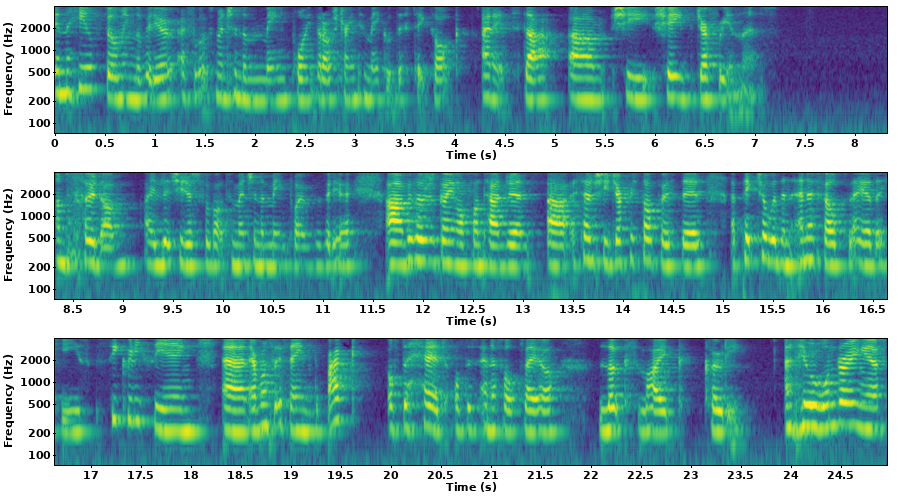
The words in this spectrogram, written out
In the heat of filming the video, I forgot to mention the main point that I was trying to make with this TikTok. And it's that um, she shades Jeffree in this. I'm so dumb. I literally just forgot to mention the main point of the video uh, because I was just going off on tangents. Uh, essentially, Jeffree Star posted a picture with an NFL player that he's secretly seeing, and everyone's saying the back of the head of this NFL player looks like Cody and they were wondering if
